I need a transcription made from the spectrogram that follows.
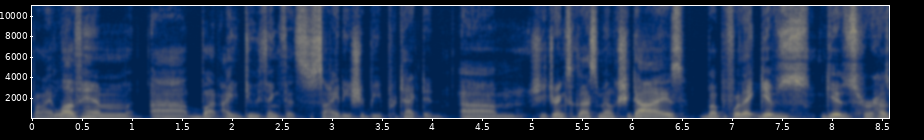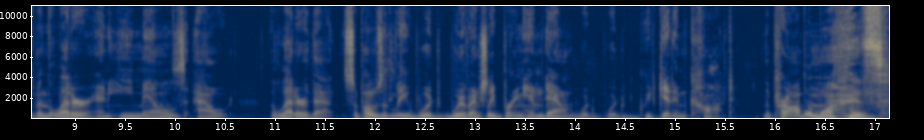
but I love him. Uh, but I do think that society should be protected. Um, she drinks a glass of milk. She dies, but before that, gives gives her husband the letter, and he mails out the letter that supposedly would would eventually bring him down, would would, would get him caught. The problem was,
